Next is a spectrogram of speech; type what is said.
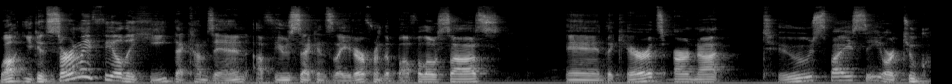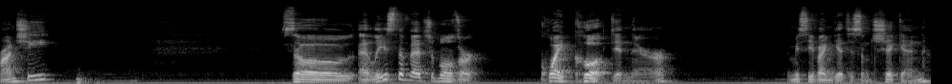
Well, you can certainly feel the heat that comes in a few seconds later from the buffalo sauce. And the carrots are not too spicy or too crunchy. So at least the vegetables are quite cooked in there. Let me see if I can get to some chicken.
